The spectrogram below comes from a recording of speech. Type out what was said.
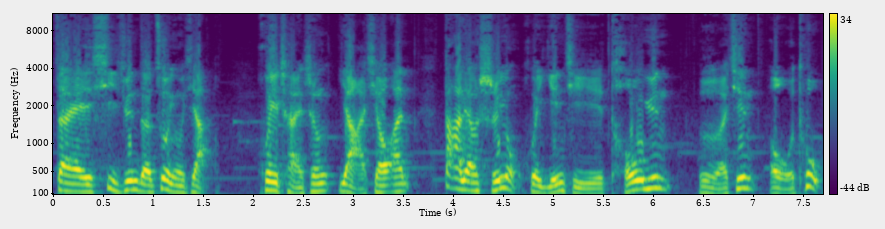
在细菌的作用下，会产生亚硝胺，大量食用会引起头晕、恶心、呕吐。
